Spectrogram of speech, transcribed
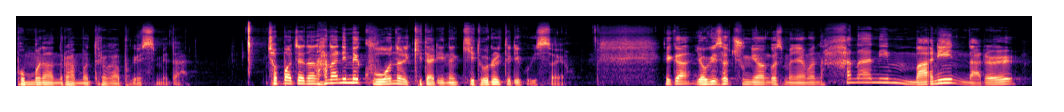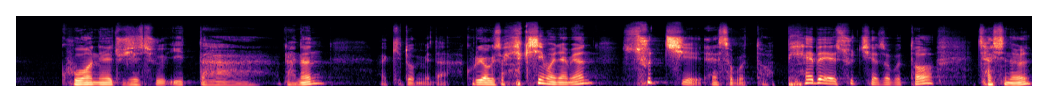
본문 안으로 한번 들어가 보겠습니다. 첫 번째는 하나님의 구원을 기다리는 기도를 드리고 있어요. 그러니까 여기서 중요한 것은 뭐냐면 하나님만이 나를 구원해 주실 수 있다라는 기도입니다. 그리고 여기서 핵심이 뭐냐면 수치에서부터 패배의 수치에서부터 자신을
